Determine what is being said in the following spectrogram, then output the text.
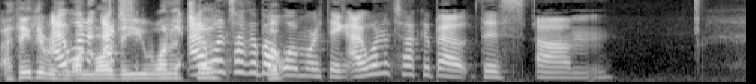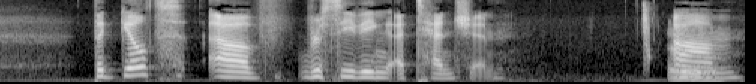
I think there was wanna, one more actually, that you wanted to. I want to talk about oh. one more thing. I want to talk about this. Um, the guilt of receiving attention. Ooh. Um.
